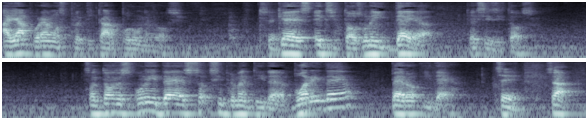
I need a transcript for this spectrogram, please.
allá podemos platicar por un negocio Sí. que es exitoso, una idea que es exitosa. So, Entonces, una idea es simplemente idea. Buena idea, pero idea. Sí. O sea,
